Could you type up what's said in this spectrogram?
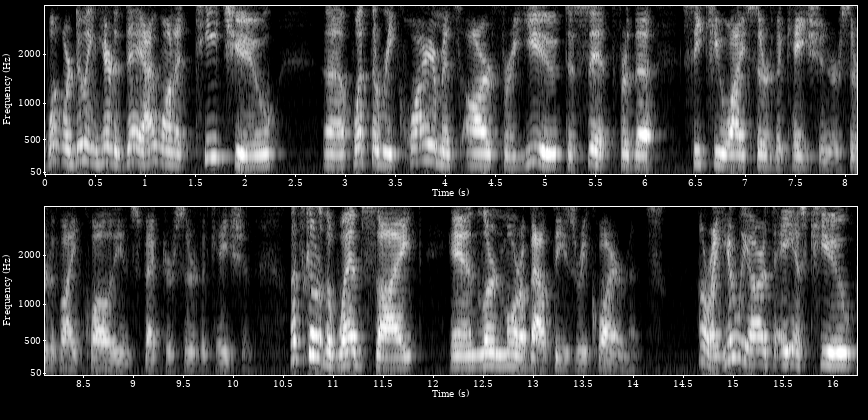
what we're doing here today, I want to teach you uh, what the requirements are for you to sit for the CQI certification or Certified Quality Inspector certification. Let's go to the website and learn more about these requirements. All right, here we are at the ASQ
